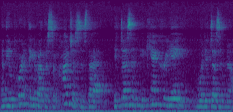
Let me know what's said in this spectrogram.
And the important thing about the subconscious is that it doesn't, it can't create what it doesn't know.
